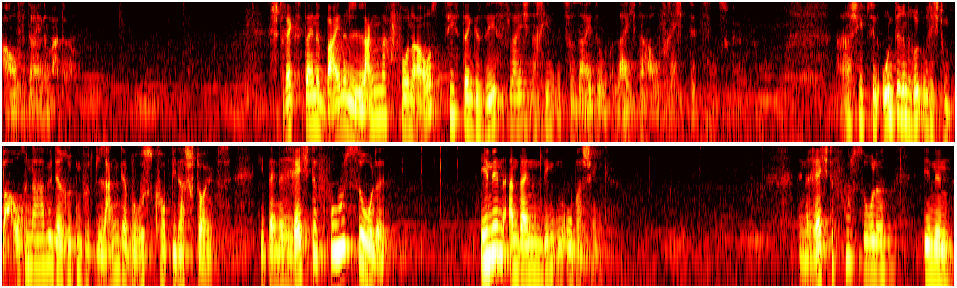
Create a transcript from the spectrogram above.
auf deine Matte. Streckst deine Beine lang nach vorne aus, ziehst dein Gesäßfleisch nach hinten zur Seite, um leichter aufrecht sitzen zu können. Schiebst den unteren Rücken Richtung Bauchnabel, der Rücken wird lang, der Brustkorb wieder stolz geht deine rechte Fußsohle innen an deinen linken Oberschenkel. Deine rechte Fußsohle innen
